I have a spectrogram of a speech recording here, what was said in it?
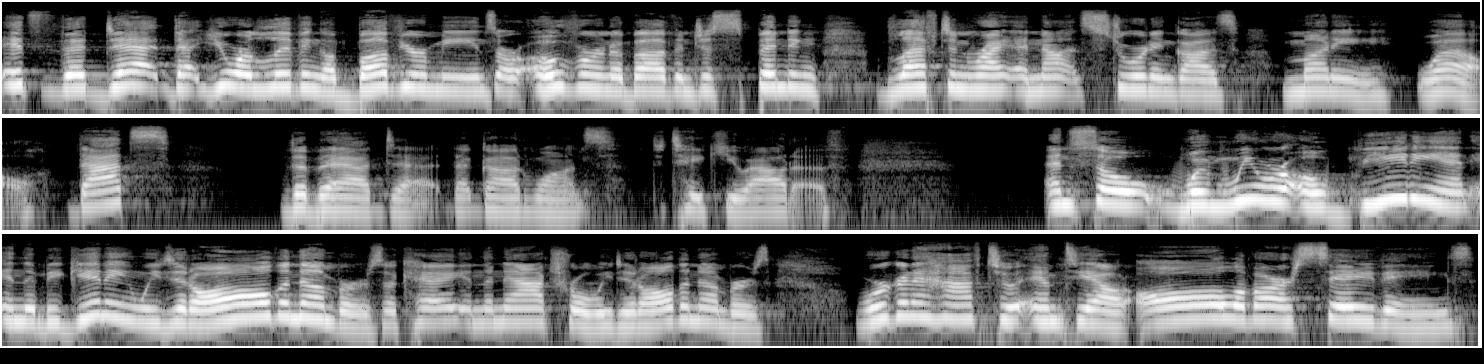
It's the debt that you are living above your means or over and above and just spending left and right and not stewarding God's money well. That's the bad debt that God wants to take you out of. And so when we were obedient in the beginning, we did all the numbers, okay? In the natural, we did all the numbers. We're going to have to empty out all of our savings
